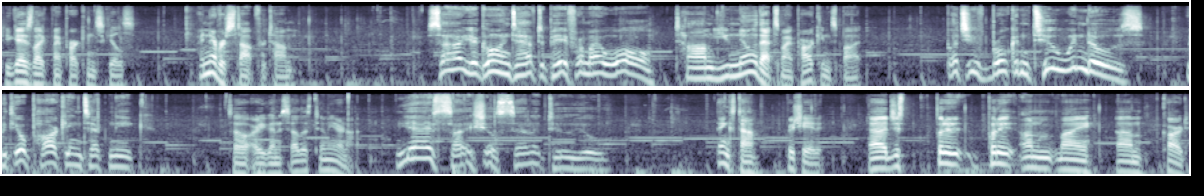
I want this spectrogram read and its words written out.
Do you guys like my parking skills? I never stop for Tom. Sir, you're going to have to pay for my wall. Tom, you know that's my parking spot. But you've broken two windows with your parking technique. So, are you going to sell this to me or not? Yes, I shall sell it to you. Thanks, Tom. Appreciate it. Uh, just put it put it on my um, card.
